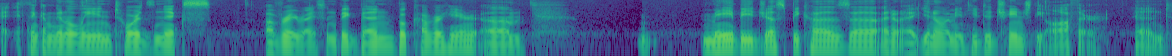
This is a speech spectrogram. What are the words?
I think I'm going to lean towards Nick's of Ray Rice and Big Ben book cover here. Um, maybe just because uh, I don't, I, you know, I mean, he did change the author, and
